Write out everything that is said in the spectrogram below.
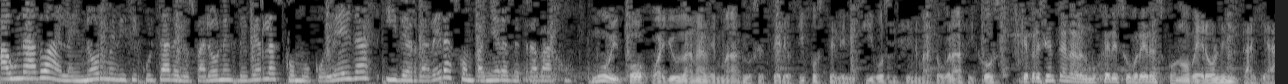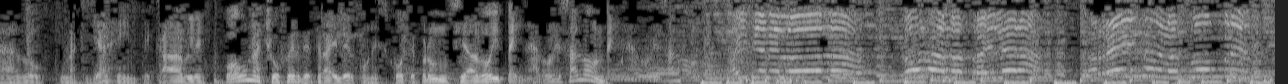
aunado a la enorme dificultad de los varones de verlas como colegas y verdaderas compañeras de trabajo. Muy poco ayudan además los estereotipos televisivos y cinematográficos que presentan a las mujeres obreras con overol entallado y maquillaje impecable, o a una chofer de tráiler con escote pronunciado y peinado de salón. Peinado de salón. Ahí viene Lola, Lola la trailera, la reina de los hombres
